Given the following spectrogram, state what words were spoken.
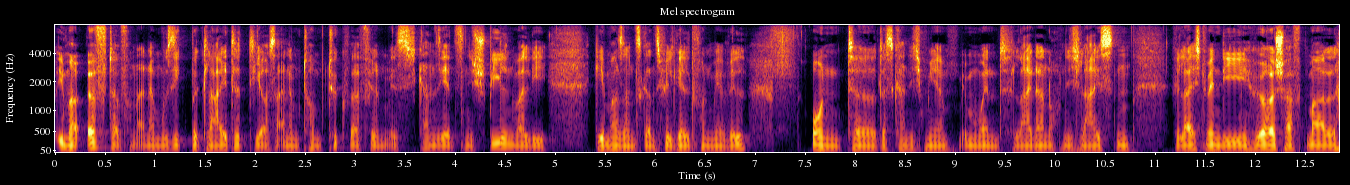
immer öfter von einer Musik begleitet, die aus einem Tom Tückwer Film ist. Ich kann sie jetzt nicht spielen, weil die GEMA sonst ganz viel Geld von mir will. Und äh, das kann ich mir im Moment leider noch nicht leisten. Vielleicht, wenn die Hörerschaft mal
